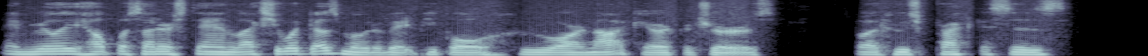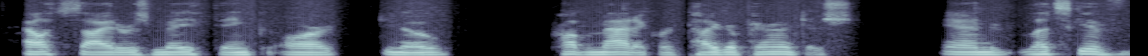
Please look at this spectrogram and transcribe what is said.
and really help us understand actually what does motivate people who are not caricatures, but whose practices outsiders may think are, you know, problematic or tiger parentish. And let's give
